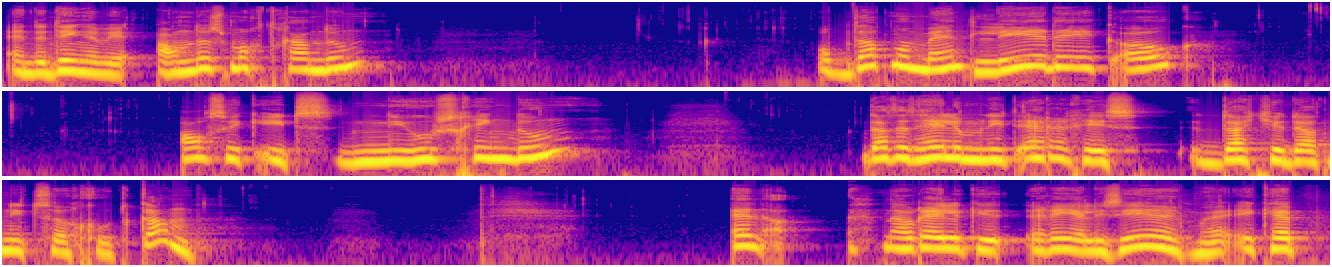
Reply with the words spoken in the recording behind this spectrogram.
en de dingen weer anders mocht gaan doen. Op dat moment leerde ik ook, als ik iets nieuws ging doen, dat het helemaal niet erg is dat je dat niet zo goed kan. En nou realiseer ik me, ik heb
